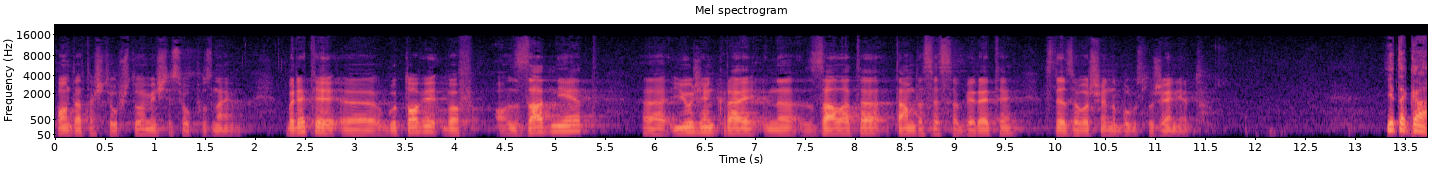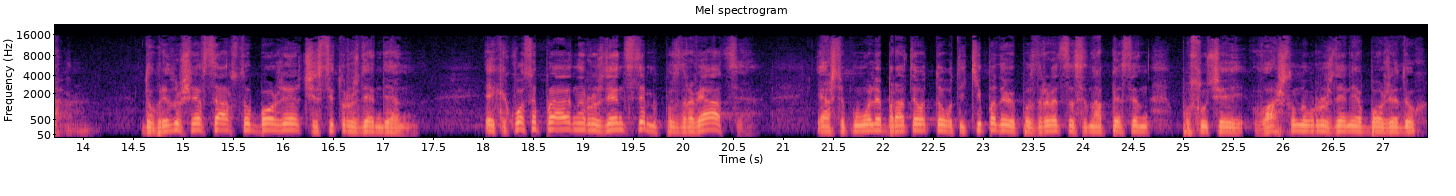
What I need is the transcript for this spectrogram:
По-нататък ще общуваме и ще се опознаем. Бъдете е, готови в задният е, южен край на залата, там да се съберете след завършване на богослужението. И така, Добре дошли в Царство Божие, честит рожден ден. Е, какво се прави на рожденците? Ми поздравяват се. И аз ще помоля братята от екипа да ви поздравят с една песен по случай вашето новорождение Божия дух.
